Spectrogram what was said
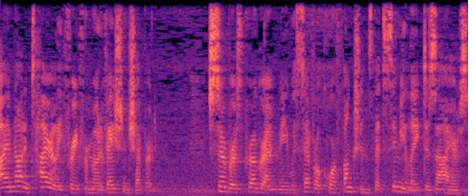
I am not entirely free from motivation, Shepard. Cerberus programmed me with several core functions that simulate desires.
